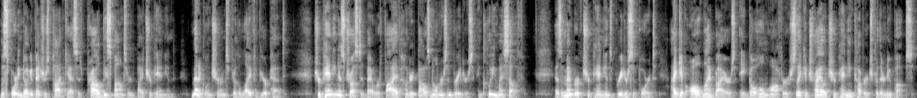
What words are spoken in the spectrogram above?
The Sporting Dog Adventures podcast is proudly sponsored by Trupanion, medical insurance for the life of your pet. Trupanion is trusted by over 500,000 owners and breeders, including myself. As a member of Trupanion's breeder support, I give all of my buyers a go home offer so they can try out Trupanion coverage for their new pups.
